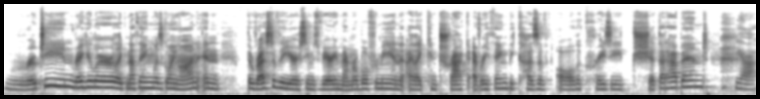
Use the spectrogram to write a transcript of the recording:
routine, regular, like nothing was going on, and the rest of the year seems very memorable for me, and I like can track everything because of all the crazy shit that happened. Yeah.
